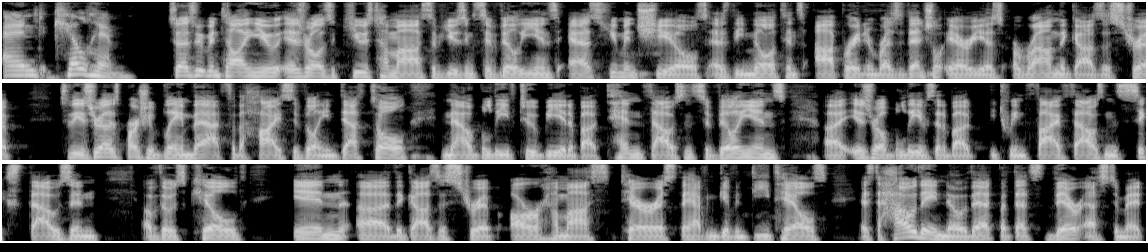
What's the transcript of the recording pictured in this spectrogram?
and kill him. So, as we've been telling you, Israel has accused Hamas of using civilians as human shields as the militants operate in residential areas around the Gaza Strip. So the Israelis partially blame that for the high civilian death toll, now believed to be at about 10,000 civilians. Uh, Israel believes that about between 5,000 and 6,000 of those killed in uh, the Gaza Strip are Hamas terrorists. They haven't given details as to how they know that, but that's their estimate.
